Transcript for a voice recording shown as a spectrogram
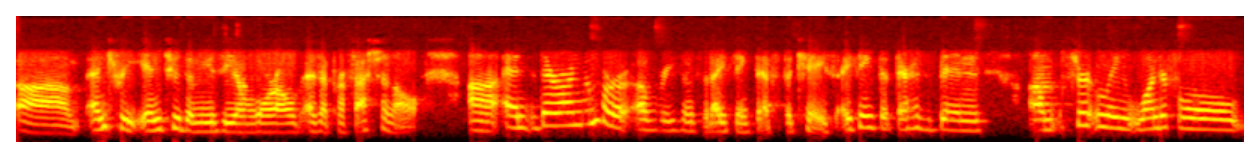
um, entry into the museum world as a professional. Uh, and there are a number of reasons that I think that's the case. I think that there has been um, certainly wonderful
